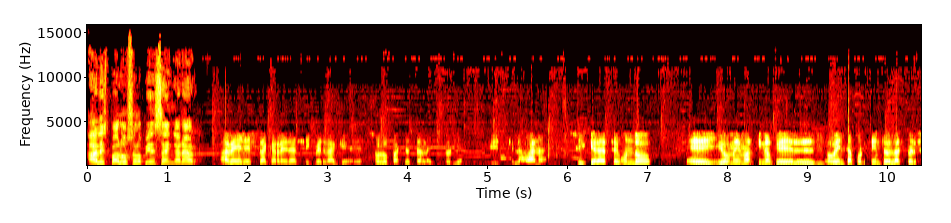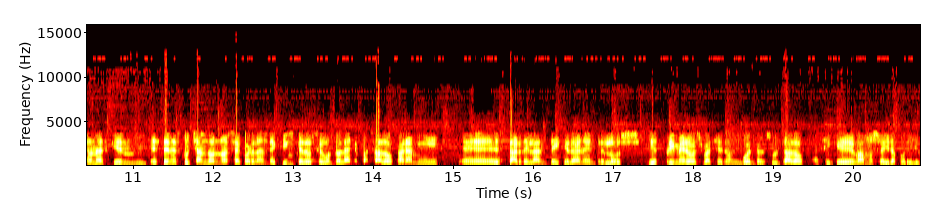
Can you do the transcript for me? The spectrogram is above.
Alex Palou solo piensa en ganar. A ver, esta carrera sí es verdad que solo pasas a la historia si, la ganas. Si quedas segundo, eh, yo me imagino que el 90% de las personas que estén escuchando no se acuerdan de quién quedó segundo el año pasado. Para mí, eh, estar delante y quedar entre los 10 primeros va a ser un buen resultado, así que vamos a ir a por ello.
